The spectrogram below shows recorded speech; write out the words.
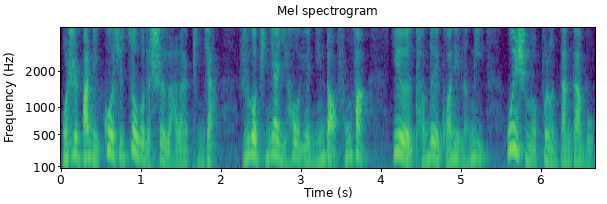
我是把你过去做过的事拿来评价。如果评价以后有领导风范，又有团队管理能力，为什么不能当干部？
